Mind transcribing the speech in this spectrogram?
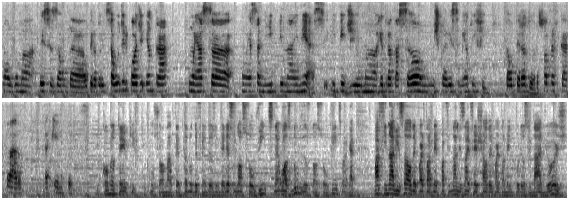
com alguma decisão da operadora de saúde, ele pode entrar com essa, com essa NIP na ANS e pedir uma retratação, um esclarecimento, enfim, da operadora, só para ficar claro para quem não conhece. E como eu tenho que, que, funcionar tentando defender os interesses dos nossos ouvintes, né, ou as dúvidas dos nossos ouvintes, para finalizar o departamento, para finalizar e fechar o departamento de curiosidade hoje,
